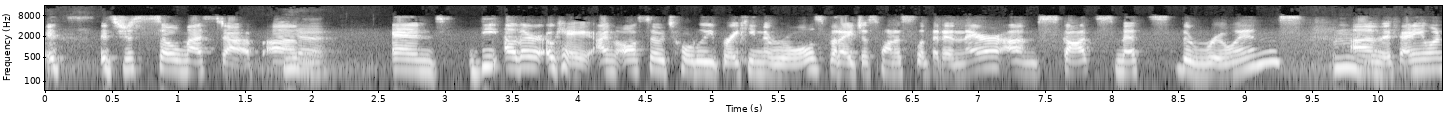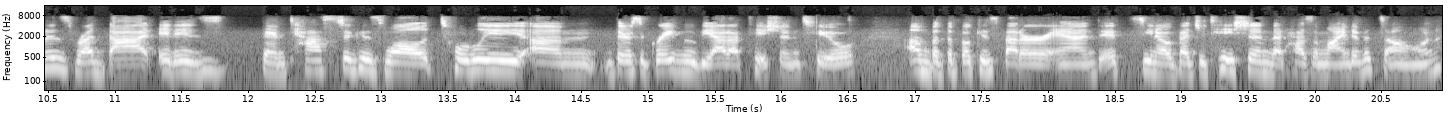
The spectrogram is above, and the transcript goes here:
it's it's just so messed up. Um, yeah. And the other, okay, I'm also totally breaking the rules, but I just want to slip it in there. Um, Scott Smith's The Ruins. Mm. Um, if anyone has read that, it is fantastic as well. Totally, um, there's a great movie adaptation too, um, but the book is better, and it's you know vegetation that has a mind of its own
